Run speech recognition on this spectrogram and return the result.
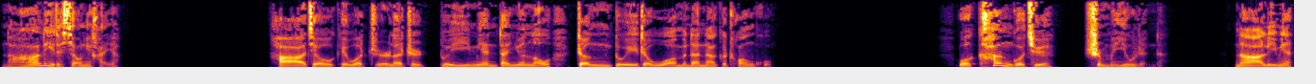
哪里的小女孩呀？”他就给我指了指对面单元楼，正对着我们的那个窗户。我看过去是没有人的，那里面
